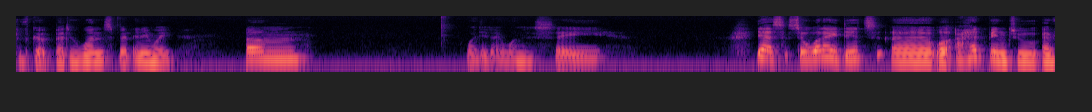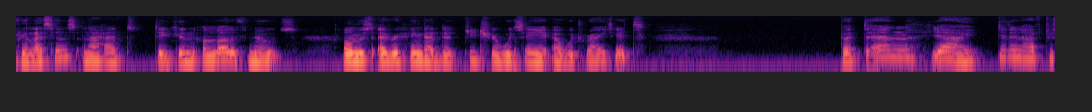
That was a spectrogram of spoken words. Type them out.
have got better ones, but anyway. Um, what did I want to say? Yes, so what I did, uh, well, I had been to every lessons and I had taken a lot of notes. Almost everything that the teacher would say, I would write it. But then, yeah, I didn't have to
